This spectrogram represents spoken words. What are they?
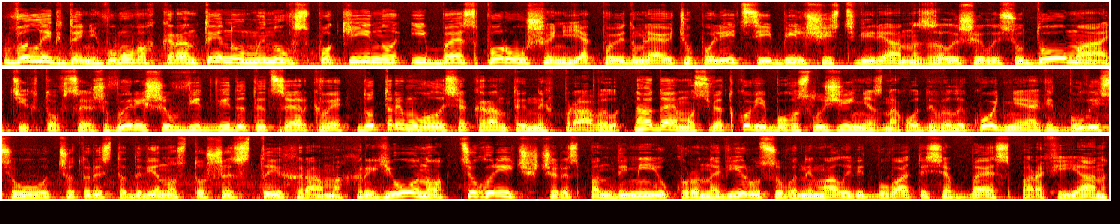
Великдень в умовах карантину минув спокійно і без порушень. Як повідомляють у поліції, більшість вірян залишились удома. А ті, хто все ж вирішив відвідати церкви, дотримувалися карантинних правил. Нагадаємо, святкові богослужіння з нагоди Великодня відбулись у 496 храмах регіону. Цьогоріч через пандемію коронавірусу вони мали відбуватися без парафіян.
